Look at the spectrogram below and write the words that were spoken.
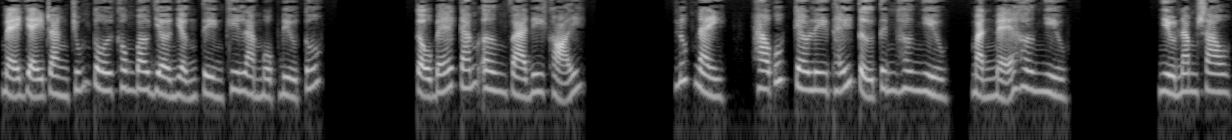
Mẹ dạy rằng chúng tôi không bao giờ nhận tiền khi làm một điều tốt. Cậu bé cảm ơn và đi khỏi. Lúc này, Howard Kelly thấy tự tin hơn nhiều, mạnh mẽ hơn nhiều. Nhiều năm sau,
